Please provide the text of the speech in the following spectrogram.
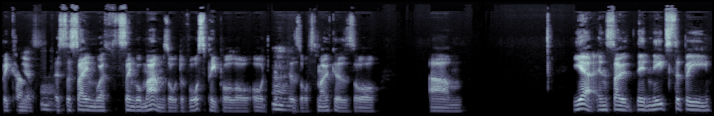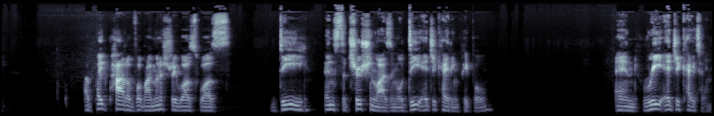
because Yes. Mm. it's the same with single mums or divorced people or or Mm. drinkers or smokers or um yeah and so there needs to be a big part of what my ministry was was de-institutionalizing or de-educating people and re-educating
